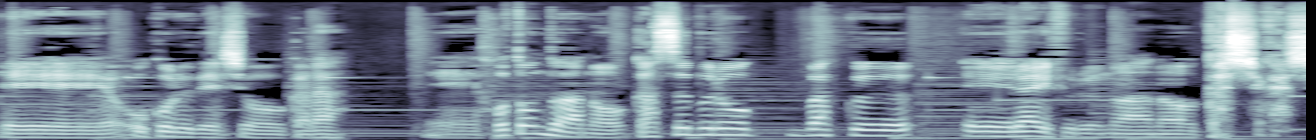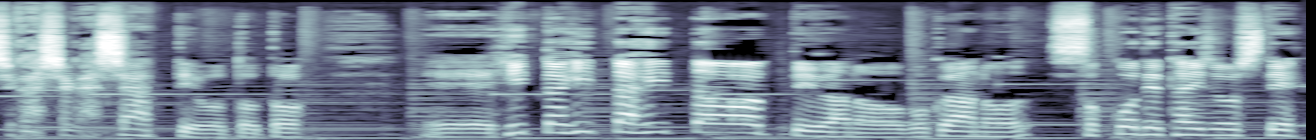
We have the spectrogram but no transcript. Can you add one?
えー、起こるでしょうから、えー、ほとんどあの、ガスブローバック、え、ライフルのあの、ガシャガシャガシャガシャっていう音と、えー、ヒットヒットヒットっていうあの、僕はあの、そこで退場して、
